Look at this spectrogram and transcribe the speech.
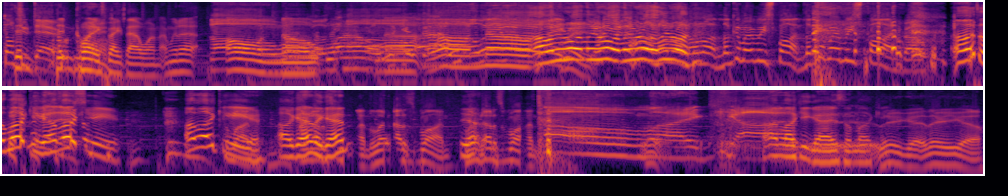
Don't you didn't, dare. didn't quite expect that one. I'm gonna. Oh, no. Wow. Look at Uh, that. oh wait, no! wait, Oh, let me wait, roll! wait, Let me wait, roll! wait, Let me hold roll! on, Let me roll! Hold on. Look at where we spawn. Look at where we spawn, bro. Oh, it's unlucky! Look at this. Unlucky! Come Unlucky! on. Oh, Again, Learn how again. spawn. Learn how to spawn. Yeah. Learn how to spawn. Oh my god. Unlucky, guys. Unlucky. There Unlucky. you go. There you go.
